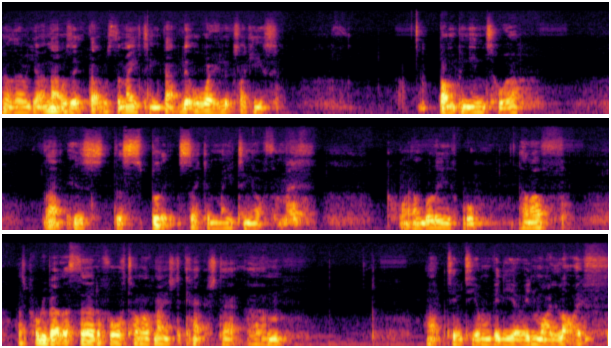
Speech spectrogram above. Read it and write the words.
Oh, there we go. And that was it. That was the mating. That little way it looks like he's bumping into her. That is the split second mating of them. Quite unbelievable. And I've that's probably about the third or fourth time I've managed to catch that um, activity on video in my life.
